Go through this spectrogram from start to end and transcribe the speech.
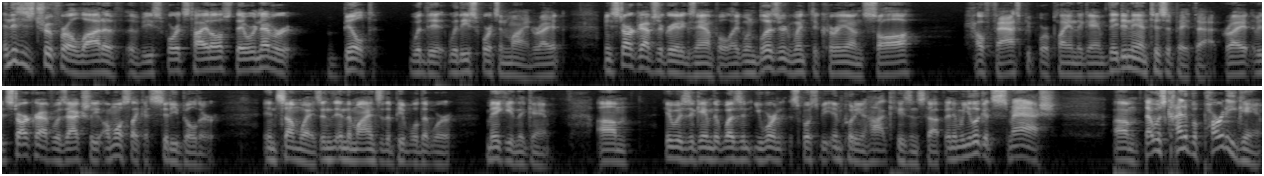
and this is true for a lot of, of esports titles, they were never built with the with esports in mind, right? I mean, StarCraft's a great example. Like when Blizzard went to Korea and saw how fast people were playing the game, they didn't anticipate that, right? I mean, StarCraft was actually almost like a city builder in some ways, in, in the minds of the people that were making the game. Um, it was a game that wasn't you weren't supposed to be inputting hotkeys and stuff. And when you look at Smash, um, that was kind of a party game,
